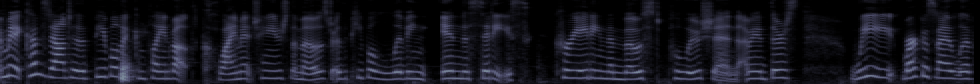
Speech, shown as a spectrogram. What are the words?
I mean, it comes down to the people that complain about climate change the most are the people living in the cities, creating the most pollution. I mean, there's we Marcus and I live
